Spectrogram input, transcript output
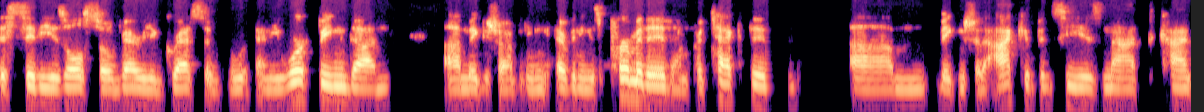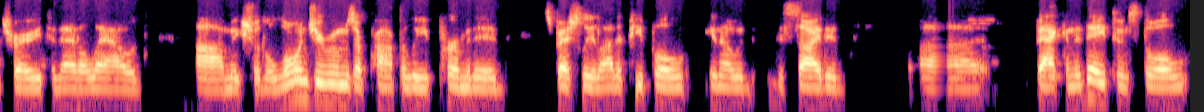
the city is also very aggressive with any work being done, uh, making sure everything everything is permitted and protected, um, making sure the occupancy is not contrary to that allowed, uh, make sure the laundry rooms are properly permitted. Especially a lot of people, you know, decided uh, back in the day to install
